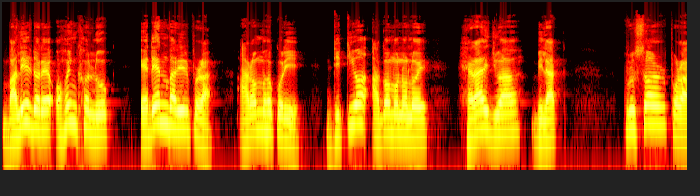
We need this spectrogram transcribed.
বালিৰ দৰে অসংখ্য লোক এডেনবাৰীৰ পৰা আৰম্ভ কৰি দ্বিতীয় আগমনলৈ হেৰাই যোৱাবিলাক ক্ৰুচৰ পৰা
